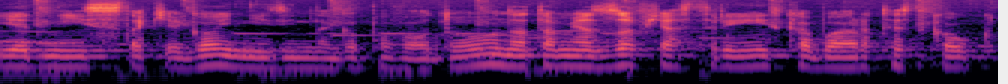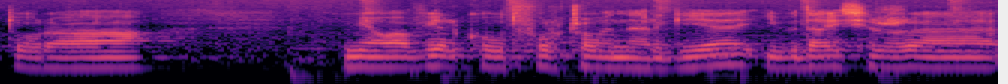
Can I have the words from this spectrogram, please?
Jedni z takiego, inni z innego powodu. Natomiast Zofia Stryjeńska była artystką, która miała wielką twórczą energię i wydaje się, że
